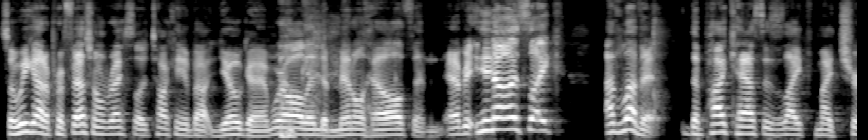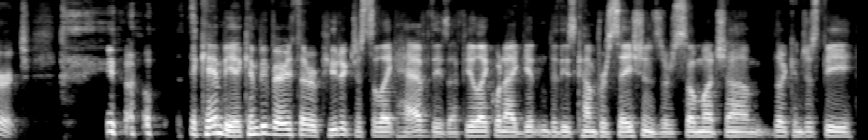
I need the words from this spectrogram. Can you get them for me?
So we got a professional wrestler talking about yoga, and we're all into mental health and every, you know, it's like, I love it. The podcast is like my church, you know. It can be. It can be very therapeutic just to like have these. I feel like when I get into these conversations, there's so much. Um, there can just be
